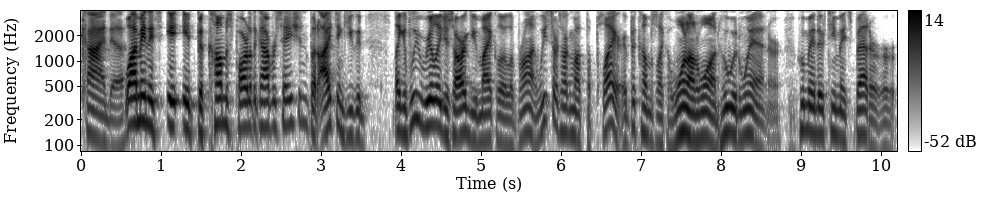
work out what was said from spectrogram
kinda. Well, I mean, it's it, it becomes part of the conversation, but I think you could like if we really just argue Michael or LeBron, we start talking about the player. It becomes like a one on one, who would win or who made their teammates better, or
